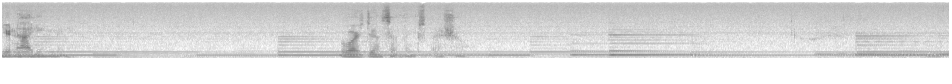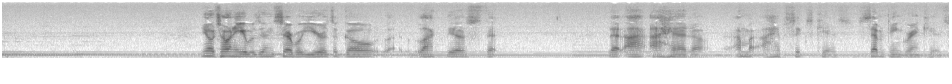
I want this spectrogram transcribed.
uniting me. The Lord's doing something special. You know, Tony, it was in several years ago like this that that I, I had uh, a, I have six kids, 17 grandkids,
